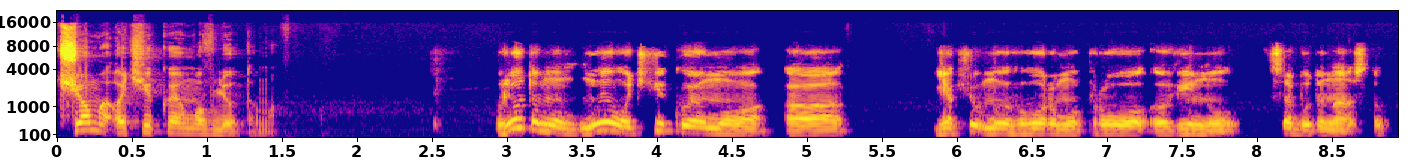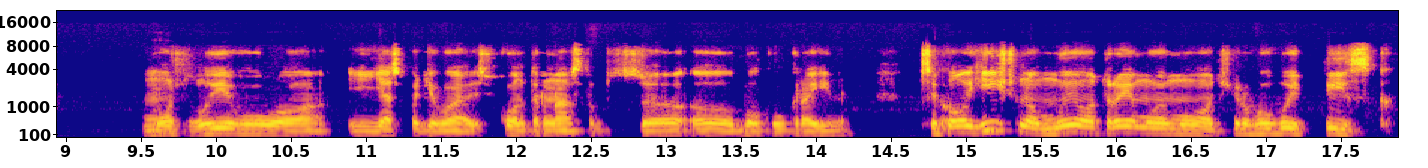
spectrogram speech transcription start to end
Що ми очікуємо в лютому? В лютому ми очікуємо, якщо ми говоримо про війну, це буде наступ. Можливо, і я сподіваюся, контрнаступ з е, боку України. Психологічно ми отримуємо черговий тиск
